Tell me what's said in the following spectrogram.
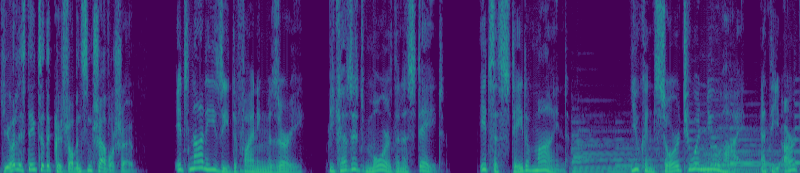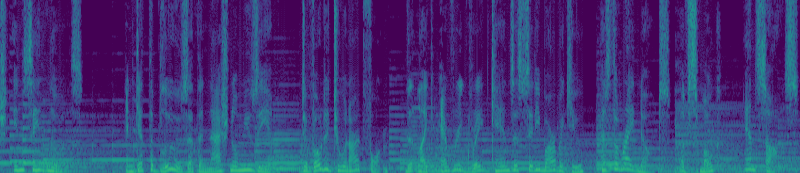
You're listening to the Chris Robinson Travel Show. It's not easy defining Missouri because it's more than a state, it's a state of mind. You can soar to a new high at the Arch in St. Louis and get the blues at the National Museum, devoted to an art form that, like every great Kansas City barbecue, has the right notes of smoke and sauce.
